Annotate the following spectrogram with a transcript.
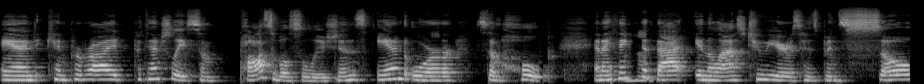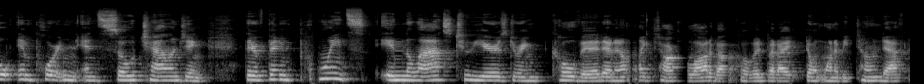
and can provide potentially some possible solutions and or some hope. And i think mm-hmm. that that in the last 2 years has been so important and so challenging. There have been points in the last 2 years during covid and i don't like to talk a lot about covid but i don't want to be tone deaf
